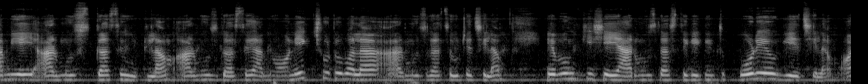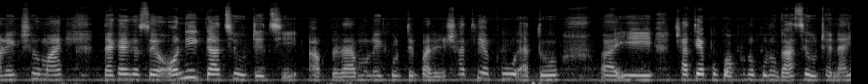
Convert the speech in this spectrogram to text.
আমি এই আরমুজ গাছে উঠলাম। আরমুজ গাছে আমি অনেক ছোটবেলা আরমুজ গাছে উঠেছিলাম এবং কি সেই আরমুজ গাছ থেকে কিন্তু পড়েও গিয়েছিলাম। অনেক সময় দেখা গেছে অনেক গাছে উঠেছি। আপনারা মনে করতে পারেন, সাথী আপু এত ই সাথী আপু কখনো কোনো গাছে উঠে নাই।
